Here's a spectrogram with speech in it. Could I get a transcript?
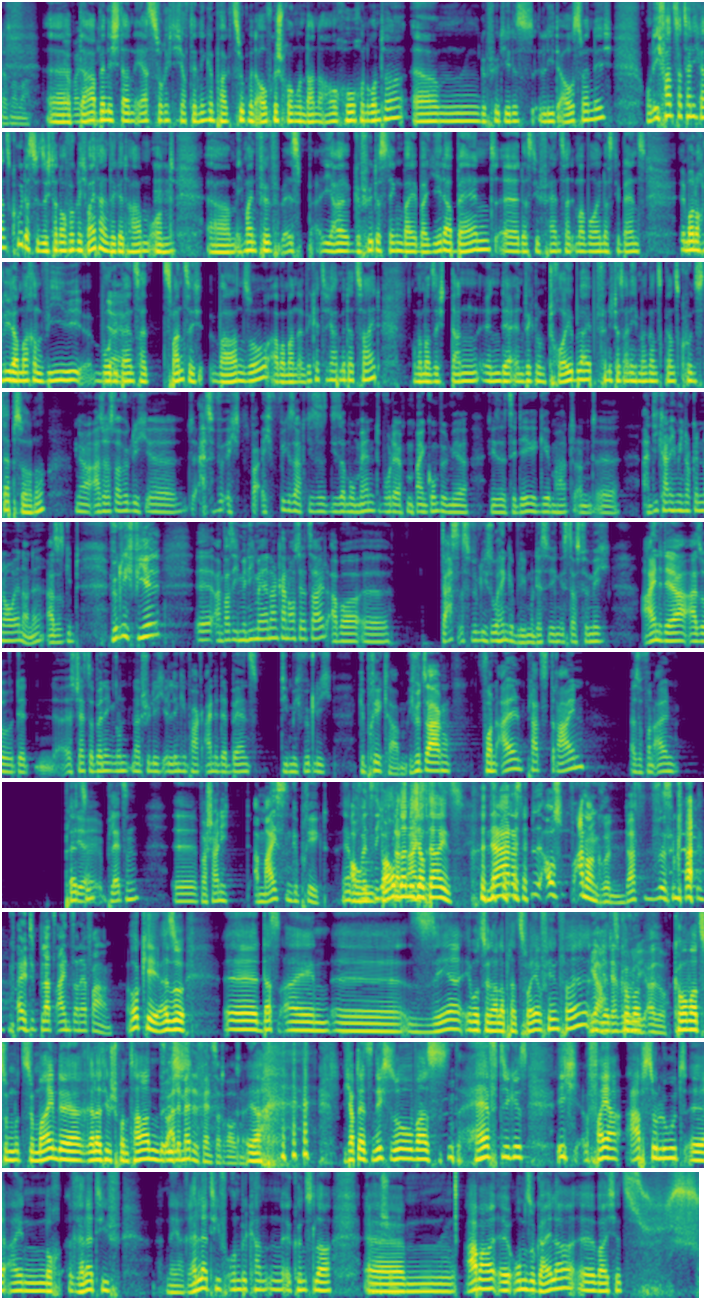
Äh, Ja, ich da bin ich dann erst so richtig auf den Linkin Park Zug mit aufgesprungen und dann auch hoch und runter. Ähm, gefühlt jedes Lied auswendig. Und ich fand es tatsächlich ganz cool, dass sie sich dann auch wirklich weiterentwickelt haben. Und ähm, ich meine, ist ja gefühlt das Ding bei, bei jeder Band, äh, dass die Fans halt immer wollen, dass die Bands immer noch Lieder machen, wie wo Ja, die ja. Bands halt 20 waren, so. Aber man entwickelt sich halt mit der Zeit. Und wenn man sich dann in der Entwicklung treu bleibt, finde ich das eigentlich mal einen ganz, ganz coolen Step so, ne? Ja, also das war wirklich, äh, also ich, war- ich, wie gesagt, diese, dieser Moment, wo der, mein Kumpel mir diese CD gegeben hat und äh, an die kann ich mich noch genau erinnern. Ne? Also es gibt wirklich viel, äh, an was ich mich nicht mehr erinnern kann aus der Zeit, aber äh, das ist wirklich so hängen geblieben und deswegen ist das für mich eine der, also der äh, Chester Bennington und natürlich Linkin Park, eine der Bands, die mich wirklich geprägt haben. Ich würde sagen, von allen Platz dreien, also von allen Plätze. der Plätzen äh, wahrscheinlich am meisten geprägt. Ja, auch warum, wenn's nicht auf warum Platz dann nicht auf der 1? Na, das aus anderen Gründen. Das wirst du gleich bei Platz 1 dann erfahren. Okay, also äh, das ein äh, sehr emotionaler Platz 2 auf jeden Fall. Ja, Jetzt kommen, wir, also kommen wir mal zu, zu meinem, der relativ spontan für ist. alle Metal-Fans da draußen. Ja. Ich habe da jetzt nicht so was Heftiges. Ich feiere absolut äh, einen noch relativ, naja, relativ unbekannten äh, Künstler. Ähm, aber äh, umso geiler äh, war ich jetzt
